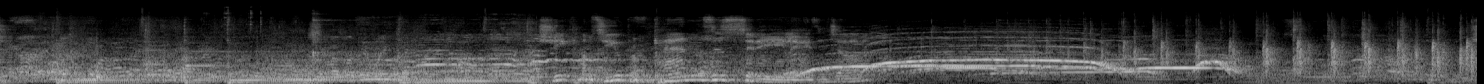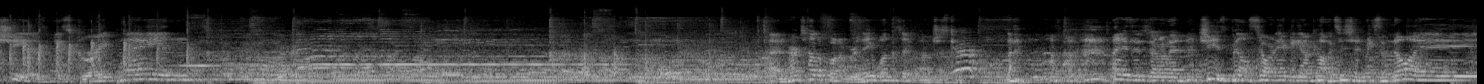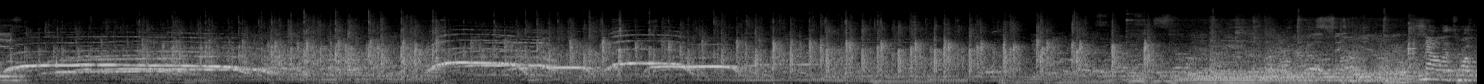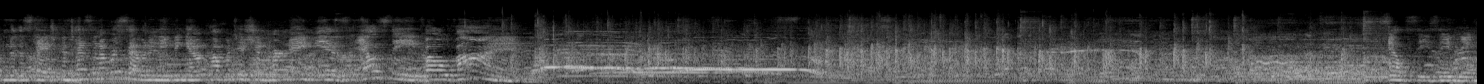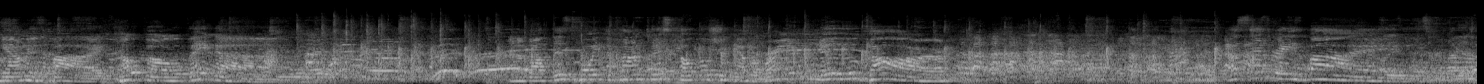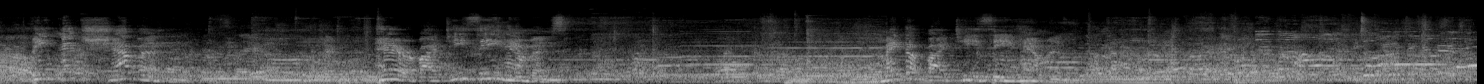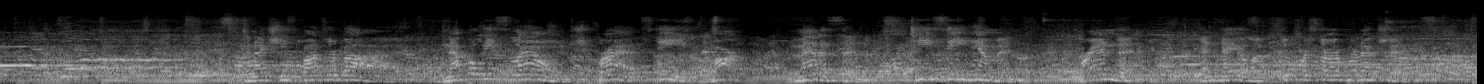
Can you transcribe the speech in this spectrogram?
Comes to you from Kansas City, ladies and gentlemen. She is Miss Great Plains. And her telephone number is 816. No, just kidding. Ladies and gentlemen, she is Belle Star Navy on competition. Make some noise. Competition. Her name is Elsie Bovine. By T.C. Hammond. Makeup by T.C. Hammond. Tonight she's sponsored by Napoli's Lounge, Brad, Steve, Mark, Madison, T.C. Hammond, Brandon, and Dale of Superstar Productions,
